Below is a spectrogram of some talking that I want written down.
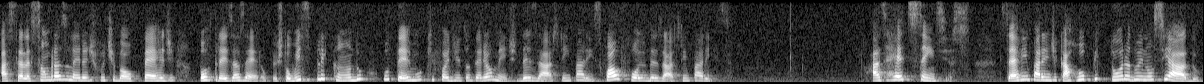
a seleção brasileira de futebol perde por 3 a 0. Eu estou explicando o termo que foi dito anteriormente, desastre em Paris. Qual foi o desastre em Paris? As reticências servem para indicar ruptura do enunciado,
